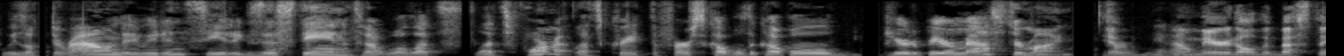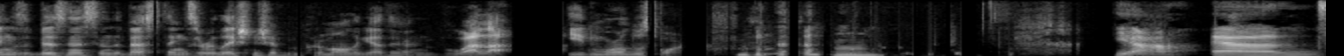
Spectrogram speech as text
we looked around and we didn't see it existing and thought, well, let's let's form it. Let's create the first couple to couple peer to peer mastermind. Yep. For, you know, We married all the best things of business and the best things of relationship and put them all together, and voila, Eden World was born. Mm-hmm. Yeah. And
